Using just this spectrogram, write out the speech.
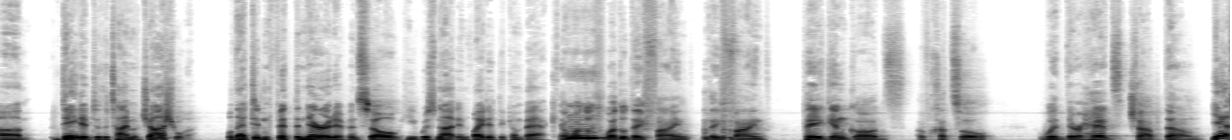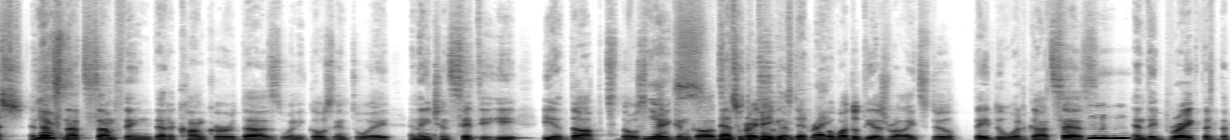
uh, dated to the time of Joshua. Well, that didn't fit the narrative, and so he was not invited to come back. And what do, what do they find? They find pagan gods of Chatzor with their heads chopped down. Yes. And Yes. that's not something that a conqueror does when he goes into a, an ancient city. He, he adopts those Yes. pagan gods. That's and what the pagans did, right. But what do the Israelites do? They do what God says, Mhm. and they break the, the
